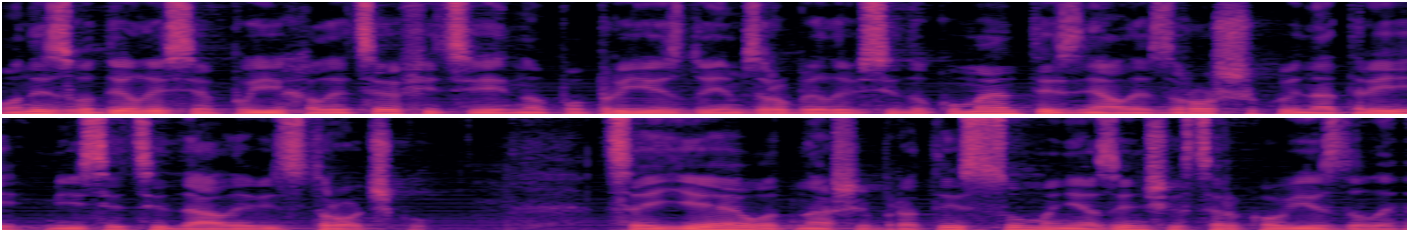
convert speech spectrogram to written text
вони згодилися, поїхали. Це офіційно. По приїзду їм зробили всі документи, зняли з розшуку і на три місяці дали відстрочку. Це є, от наші брати з Сумані, з інших церков їздили.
